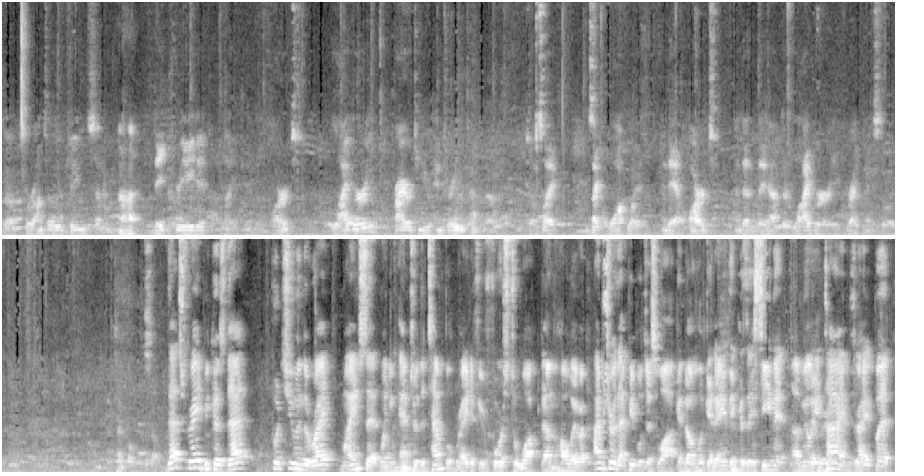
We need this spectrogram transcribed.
the Toronto Jain Center. Uh huh. They created like an art library prior to you entering the temple. So it's like it's like a walkway, and they have art, and then they have their library right next to it, and the temple itself. That's great because that puts you in the right mindset when you enter the temple, right? If you're forced to walk down the hallway, I'm sure that people just walk and don't look at anything because they've seen it a million times, right? But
